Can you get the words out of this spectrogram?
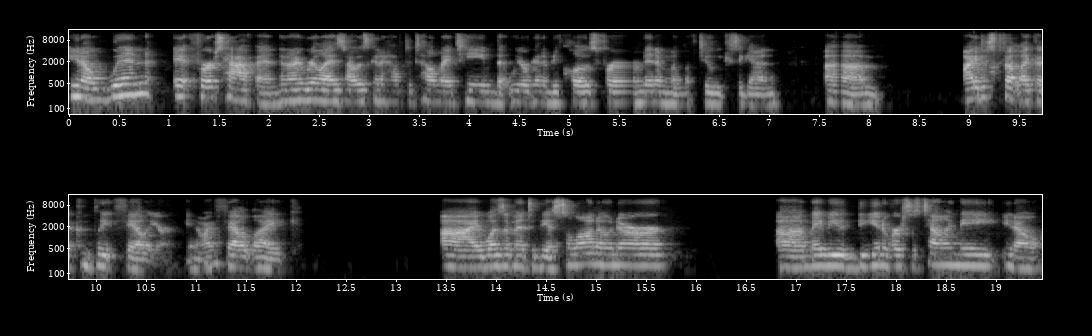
you know, when it first happened, and I realized I was going to have to tell my team that we were going to be closed for a minimum of two weeks again, um, I just felt like a complete failure. You know, I felt like I wasn't meant to be a salon owner. Uh, maybe the universe is telling me, you know,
